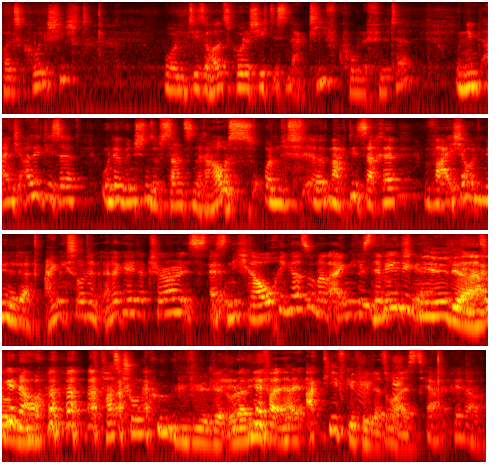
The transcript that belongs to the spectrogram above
Holzkohleschicht und diese Holzkohleschicht ist ein Aktivkohlefilter und nimmt eigentlich alle diese unerwünschten Substanzen raus und äh, macht die Sache weicher und milder. Eigentlich sollte ein Alligator Char ist, ist äh, nicht rauchiger, sondern eigentlich ist der weniger milder. Ja, so genau. fast schon kühl gefiltert oder in dem Fall halt aktiv gefiltert, so heißt es. Ja, genau.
